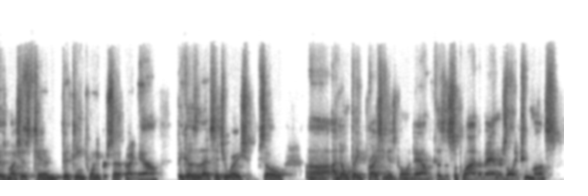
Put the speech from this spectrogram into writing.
as much as 10, 15, 20% right now because of that situation. So uh, I don't think pricing is going down because of supply and demand. There's only two months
